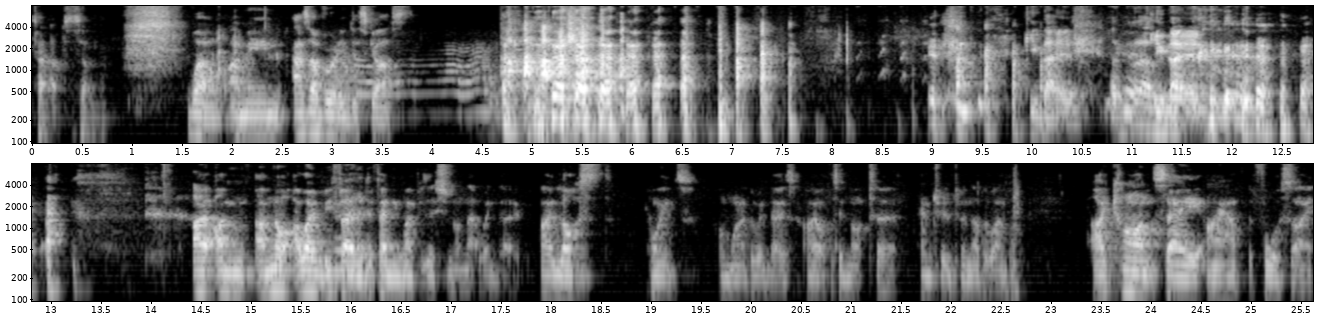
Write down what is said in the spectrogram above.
turn up to some well, I mean, as I've already discussed. Keep that in. Keep that in. I, I'm I'm not. I won't be further defending my position on that window. I lost points on one of the windows. I opted not to enter into another one. I can't say I have the foresight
